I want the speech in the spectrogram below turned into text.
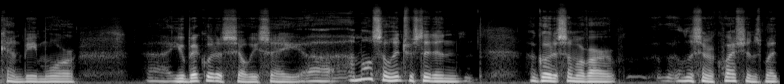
can be more uh, ubiquitous, shall we say. Uh, I'm also interested in, I'll go to some of our listener questions, but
